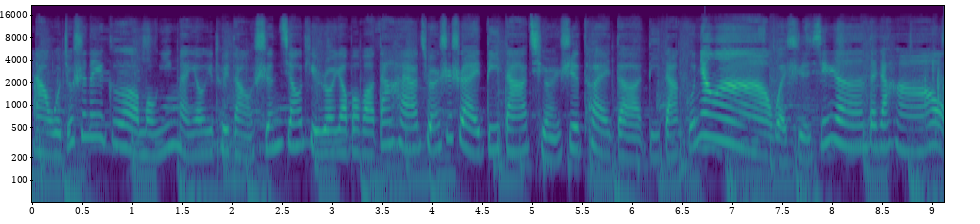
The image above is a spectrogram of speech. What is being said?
那我就是那个萌音满腰一推倒，身娇体弱，要抱抱大海啊，全是水，滴答全是腿的滴答姑娘啊！我是新人，大家好。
